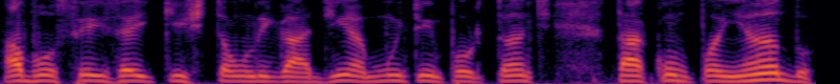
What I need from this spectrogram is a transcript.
a vocês aí que estão ligadinhos, é muito importante estar acompanhando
